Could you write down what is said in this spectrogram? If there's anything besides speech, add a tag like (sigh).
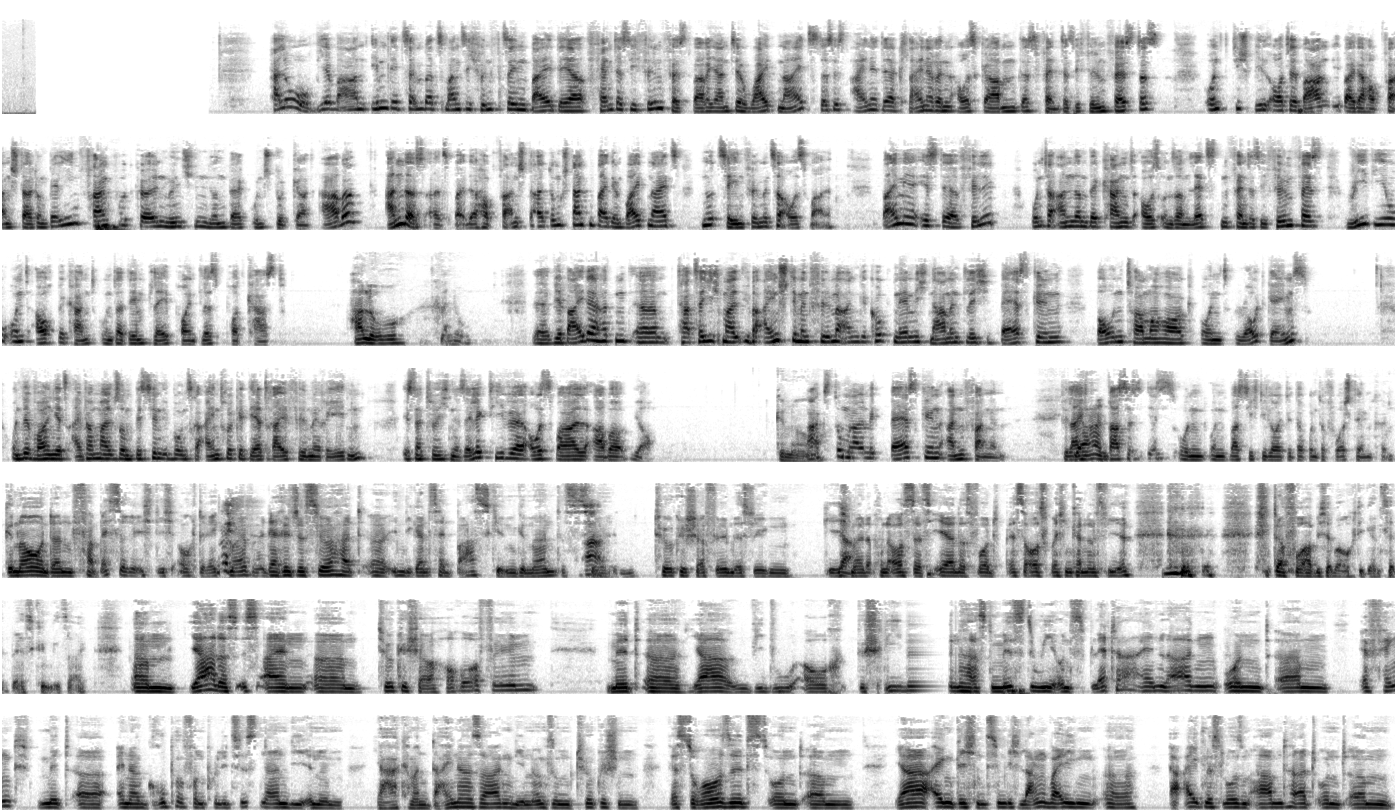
Hallo, wir waren im Dezember 2015 bei der Fantasy Filmfest Variante White Nights. Das ist eine der kleineren Ausgaben des Fantasy Filmfestes. Und die Spielorte waren wie bei der Hauptveranstaltung Berlin, Frankfurt, Köln, München, Nürnberg und Stuttgart. Aber anders als bei der Hauptveranstaltung standen bei den White Nights nur zehn Filme zur Auswahl. Bei mir ist der Philipp, unter anderem bekannt aus unserem letzten Fantasy Filmfest Review und auch bekannt unter dem Play Pointless Podcast. Hallo. Hallo. Äh, wir beide hatten äh, tatsächlich mal übereinstimmend Filme angeguckt, nämlich namentlich Baskin, Bone Tomahawk und Road Games. Und wir wollen jetzt einfach mal so ein bisschen über unsere Eindrücke der drei Filme reden. Ist natürlich eine selektive Auswahl, aber ja. Genau. Magst du mal mit Baskin anfangen? Vielleicht, ja, was es ist und, und was sich die Leute darunter vorstellen können. Genau, und dann verbessere ich dich auch direkt mal, (laughs) weil der Regisseur hat äh, ihn die ganze Zeit Baskin genannt. Das ist ah. ja ein türkischer Film, deswegen gehe ich ja. mal davon aus, dass er das Wort besser aussprechen kann als wir. (laughs) Davor habe ich aber auch die ganze Zeit Baskin gesagt. Ähm, ja, das ist ein ähm, türkischer Horrorfilm mit, äh, ja, wie du auch geschrieben hast Mystery- und Splatter-Einlagen und ähm, er fängt mit äh, einer Gruppe von Polizisten an, die in einem, ja, kann man Diner sagen, die in irgendeinem türkischen Restaurant sitzt und ähm, ja, eigentlich einen ziemlich langweiligen, äh, ereignislosen Abend hat und ähm,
